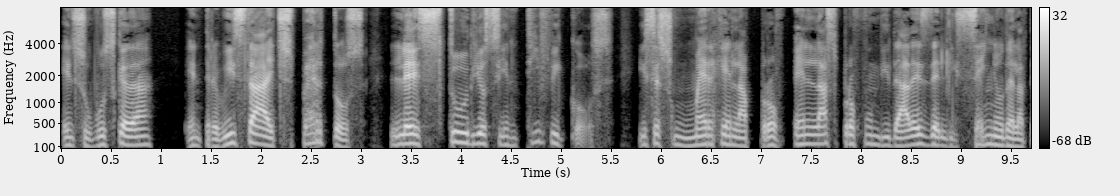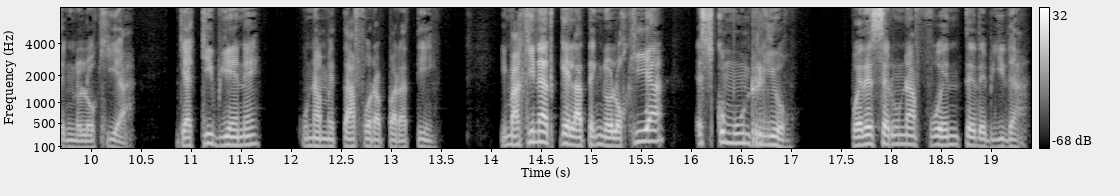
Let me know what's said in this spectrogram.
En su búsqueda, entrevista a expertos, lee estudios científicos y se sumerge en, en las profundidades del diseño de la tecnología. Y aquí viene una metáfora para ti. Imagina que la tecnología es como un río, puede ser una fuente de vida,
